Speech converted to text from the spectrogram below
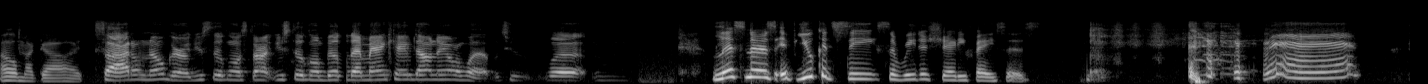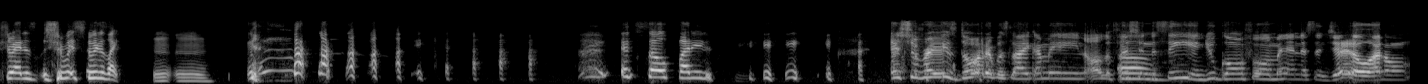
Oh my God. So I don't know, girl. You still gonna start? You still gonna build that man cave down there, or what? But you what? Listeners, if you could see Sarita's shady faces, Sarita's, Sarita's like, mm-mm. it's so funny. To see. And Sheree's daughter was like, I mean, all the fish in the Um, sea, and you going for a man that's in jail. I don't.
